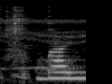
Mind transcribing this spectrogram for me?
பாய்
